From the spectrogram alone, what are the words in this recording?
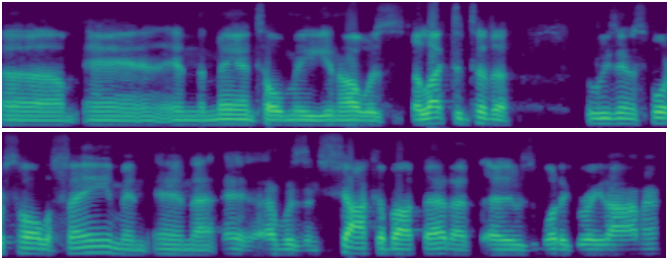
um, and and the man told me, you know, I was elected to the Louisiana Sports Hall of Fame, and and I, I was in shock about that. I, it was what a great honor.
